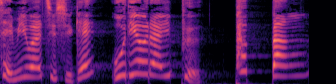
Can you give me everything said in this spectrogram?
재미와 지식의 오디오 라이프. 팝빵!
